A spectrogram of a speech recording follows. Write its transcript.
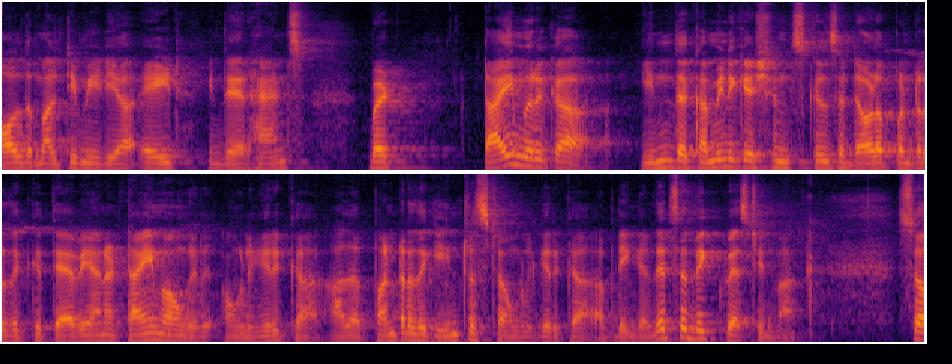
all the multimedia aid in their hands but time இருக்கா இந்த கம்யூனிகேஷன் ஸ்கில்ஸை டெவலப் பண்ணுறதுக்கு தேவையான டைம் அவங்களுக்கு அவங்களுக்கு இருக்கா? அதை பண்ணுறதுக்கு இன்ட்ரெஸ்ட் அவங்களுக்கு இருக்கா? அப்படிங்கிறது it's a big question mark so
